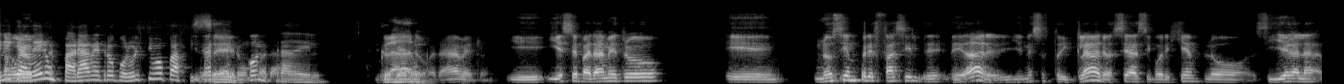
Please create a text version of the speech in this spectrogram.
Tiene que haber un parámetro, por último, para fijarse en contra de él. Claro. Parámetro. Y, y, ese parámetro eh, no siempre es fácil de, dar, y en eso estoy claro. O sea, si por ejemplo, si llega la,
